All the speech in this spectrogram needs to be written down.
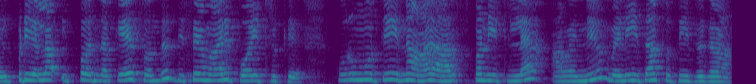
இப்படியெல்லாம் இப்போ இந்த கேஸ் வந்து திசை மாதிரி போயிட்டுருக்கு. குருமூர்த்தி இன்னும் யாரும் அரெஸ்ட் பண்ணிட்டு இல்லை அவன் இன்னும் வெளியே தான் சுற்றிட்டு இருக்கிறான்.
